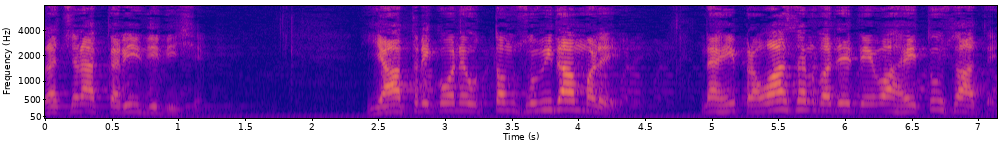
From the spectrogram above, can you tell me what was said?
રચના કરી દીધી છે. યાત્રિકોને ઉત્તમ સુવિધા મળે ને અહીં પ્રવાસન વધે તેવા હેતુ સાથે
